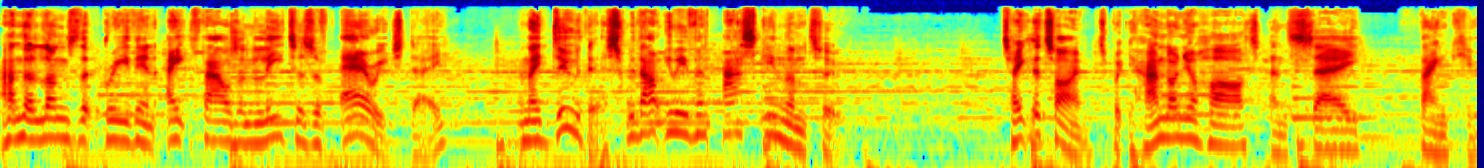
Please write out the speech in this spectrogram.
and the lungs that breathe in 8,000 litres of air each day and they do this without you even asking them to. Take the time to put your hand on your heart and say thank you.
